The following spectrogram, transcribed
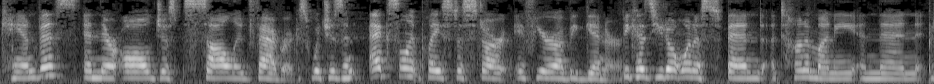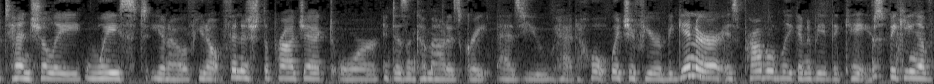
canvas and they're all just solid fabrics, which is an excellent place to start if you're a beginner because you don't want to spend a ton of money and then potentially waste, you know, if you don't finish the project or it doesn't come out as great as you had hoped, which if you're a beginner is probably going to be the case. Speaking of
